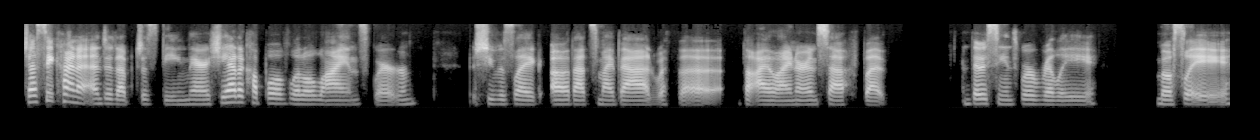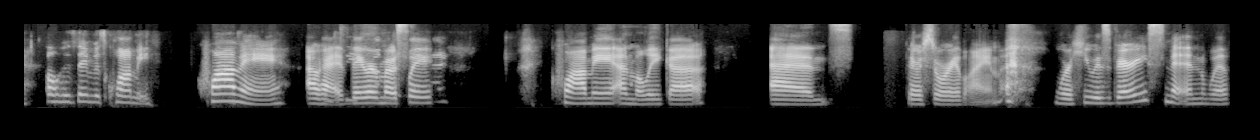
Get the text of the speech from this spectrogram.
Jesse kind of ended up just being there. She had a couple of little lines where she was like, "Oh, that's my bad with the the eyeliner and stuff," but those scenes were really mostly Oh, his name is Kwame. Kwame. Okay, they were mostly Kwame and Malika and their storyline. where he was very smitten with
